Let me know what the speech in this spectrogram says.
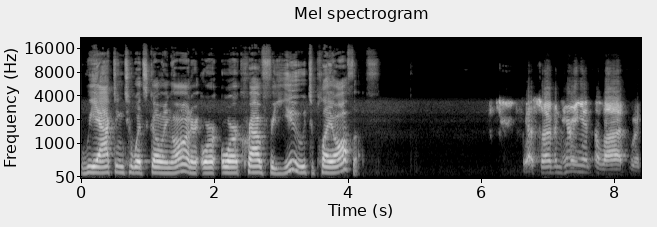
reacting to what's going on, or or, or a crowd for you to play off of? Yeah, so I've been hearing it a lot with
